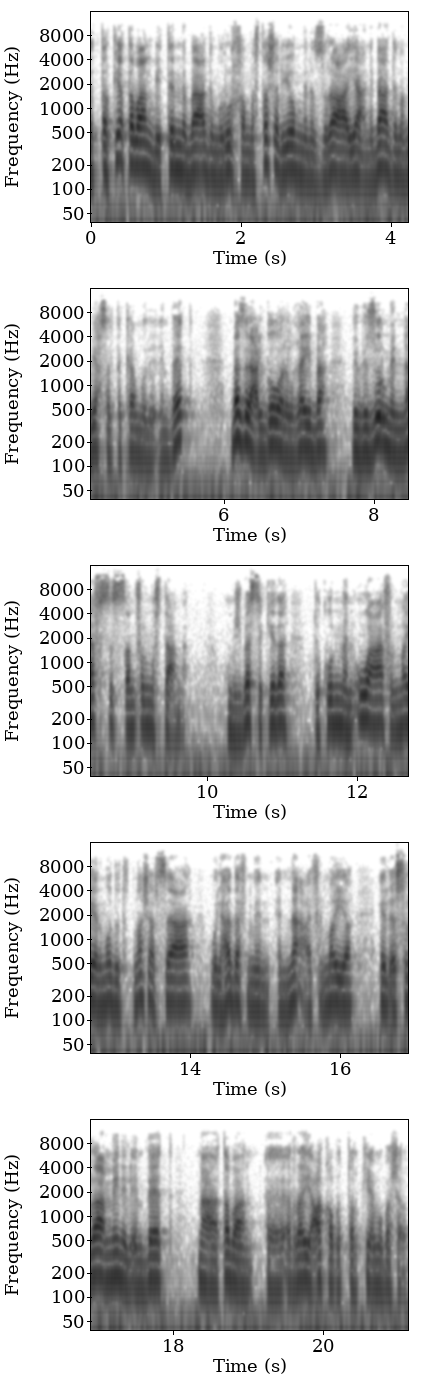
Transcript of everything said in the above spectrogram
الترقيع طبعا بيتم بعد مرور 15 يوم من الزراعة يعني بعد ما بيحصل تكامل الإنبات بزرع الجور الغايبة ببذور من نفس الصنف المستعمل. ومش بس كده تكون منقوعة في المية لمدة 12 ساعة والهدف من النقع في المية الإسراع من الإنبات مع طبعا الري عقب الترقيع مباشرة.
